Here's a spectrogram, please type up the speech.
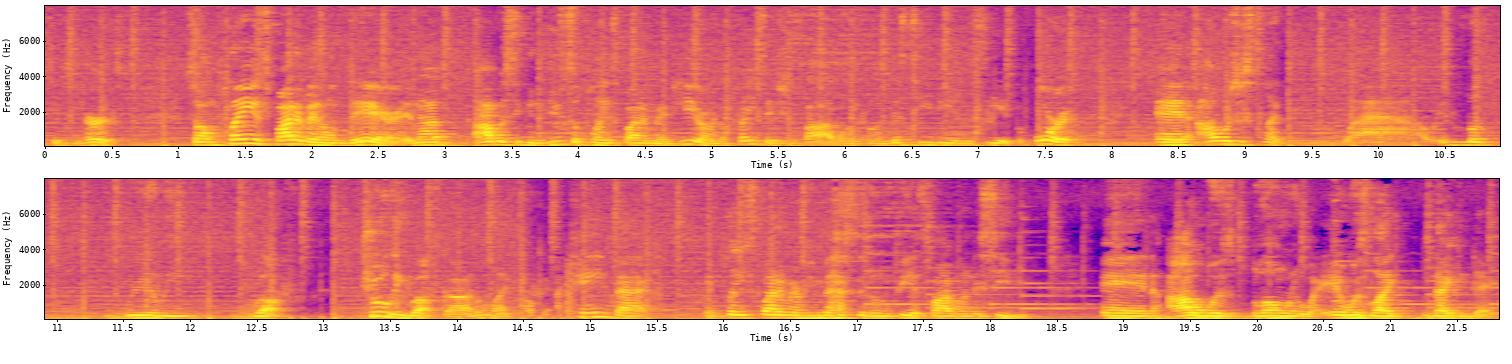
60 hertz. So I'm playing Spider-Man on there, and I've obviously been used to playing Spider-Man here on the PlayStation 5 on, on this TV and the C8 before it. And I was just like, wow, it looked really rough. Truly rough, guys. I'm like, okay, I came back and played Spider-Man Remastered on the PS5 on the TV, and I was blown away. It was like night and day.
